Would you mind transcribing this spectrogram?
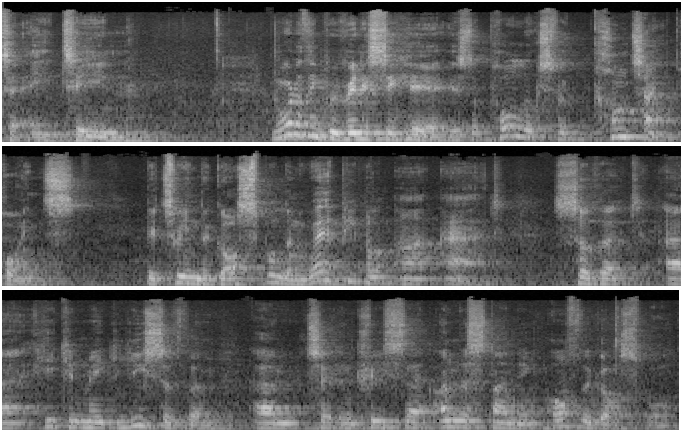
to 18. And what I think we really see here is that Paul looks for contact points between the gospel and where people are at so that uh, he can make use of them um, to increase their understanding of the gospel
